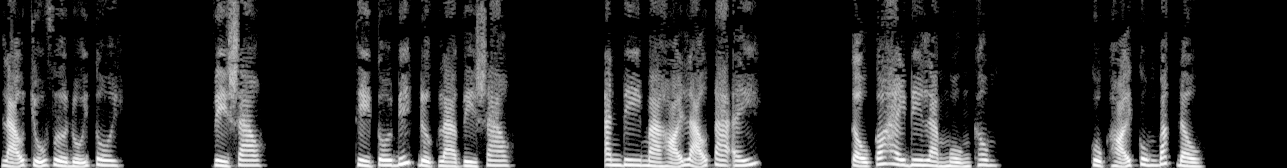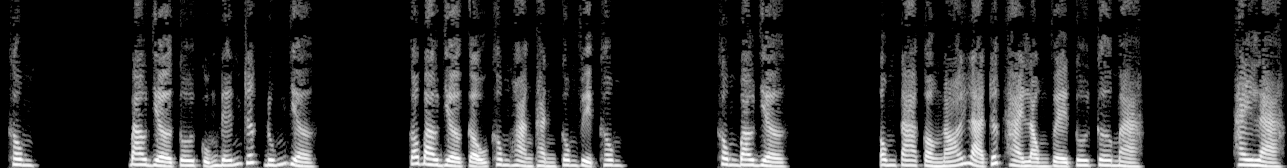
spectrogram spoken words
Lão chủ vừa đuổi tôi. Vì sao? Thì tôi biết được là vì sao. Anh đi mà hỏi lão ta ấy. Cậu có hay đi làm muộn không? Cuộc hỏi cung bắt đầu. Không. Bao giờ tôi cũng đến rất đúng giờ. Có bao giờ cậu không hoàn thành công việc không? Không bao giờ. Ông ta còn nói là rất hài lòng về tôi cơ mà. Hay là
